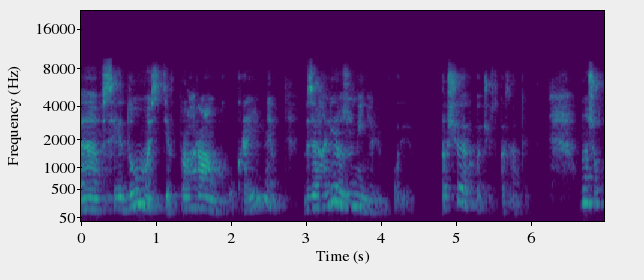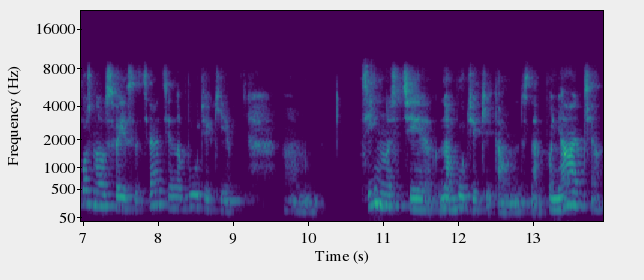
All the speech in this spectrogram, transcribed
е, в свідомості, в програмах України взагалі розуміння любові. Про що я хочу сказати? У нас у кожного свої асоціації на будь-які ем, цінності, на будь-які там, не знаю, поняття,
